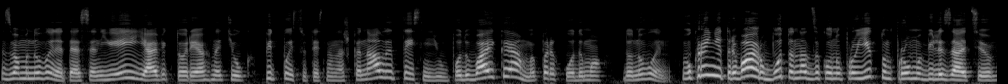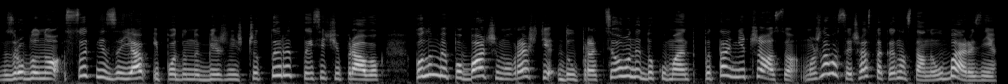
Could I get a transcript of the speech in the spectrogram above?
З вами новини ТСНЮА, Я Вікторія Гнатюк. Підписуйтесь на наш канал, і тисніть вподобайки. А ми переходимо до новин. В Україні триває робота над законопроєктом про мобілізацію. Зроблено сотні заяв і подано більш ніж 4 тисячі правок. Коли ми побачимо врешті доопрацьований документ, питання часу. Можливо, цей час таки настане у березні.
